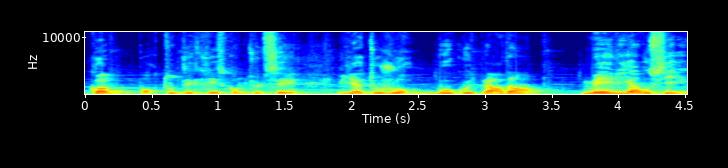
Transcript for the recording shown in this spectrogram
comme pour toutes les crises, comme tu le sais, il y a toujours beaucoup de perdants, mais il y a aussi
